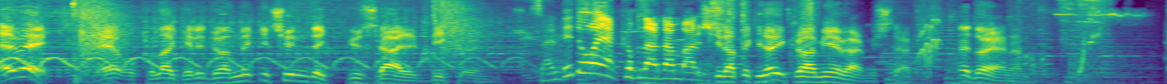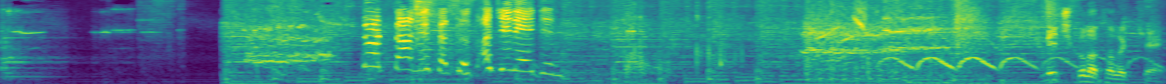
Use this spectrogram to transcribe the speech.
Evet ve okula geri dönmek için de güzel bir gün. Sende de o ayakkabılardan varmış. Teşkilattakiler ikramiye vermişler. Ne dayanamam. Dört tane sakız acele edin. Bir çikolatalı kek.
